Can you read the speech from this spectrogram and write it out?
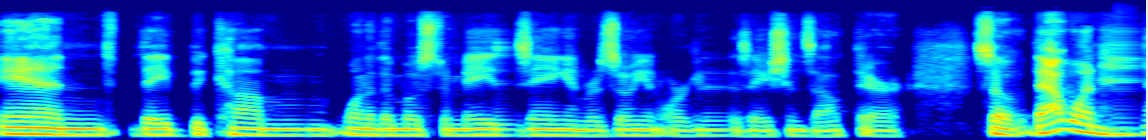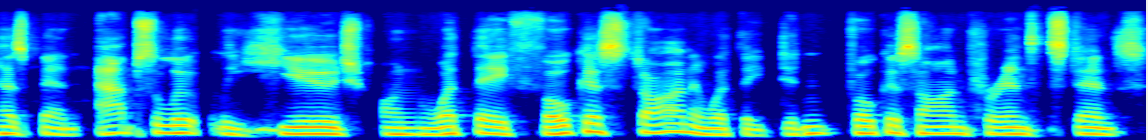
And they've become one of the most amazing and resilient organizations out there. So that one has been absolutely huge on what they focused on and what they didn't focus on. For instance,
